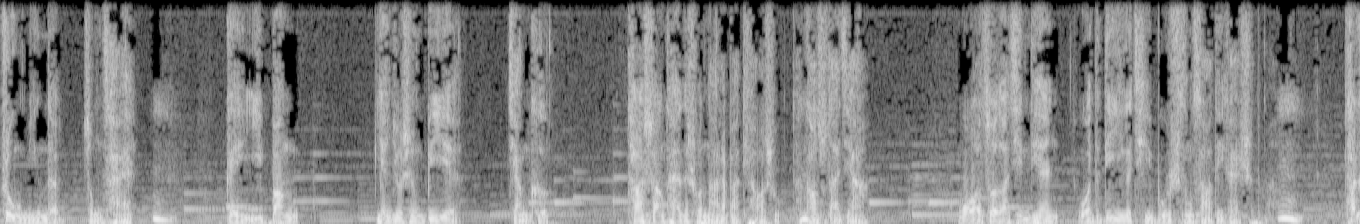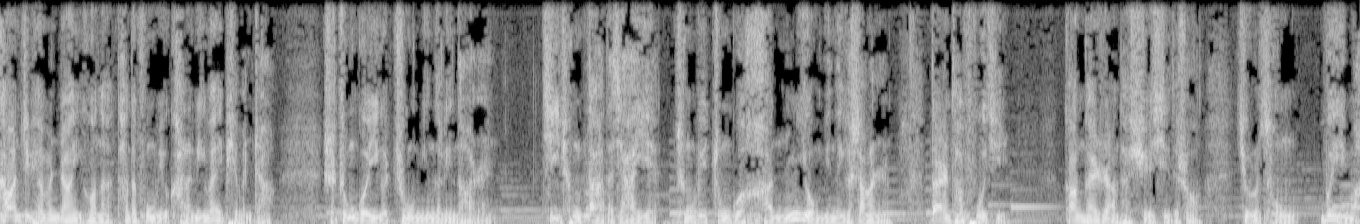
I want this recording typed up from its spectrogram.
著名的总裁，嗯，给一帮研究生毕业讲课。他上台的时候拿了把笤帚，他告诉大家：“我做到今天，我的第一个起步是从扫地开始的嘛。”嗯。他看完这篇文章以后呢，他的父母又看了另外一篇文章，是中国一个著名的领导人，继承大的家业，成为中国很有名的一个商人。但是他父亲刚开始让他学习的时候，就是从喂马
